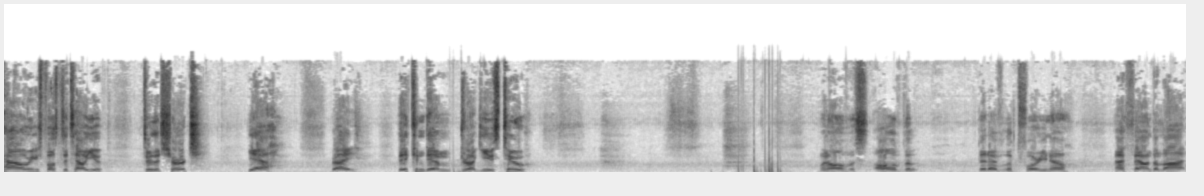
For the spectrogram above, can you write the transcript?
How are we supposed to tell you? Through the church? Yeah, right. They condemn drug use too. When all of us, all of the that I've looked for, you know, I found a lot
